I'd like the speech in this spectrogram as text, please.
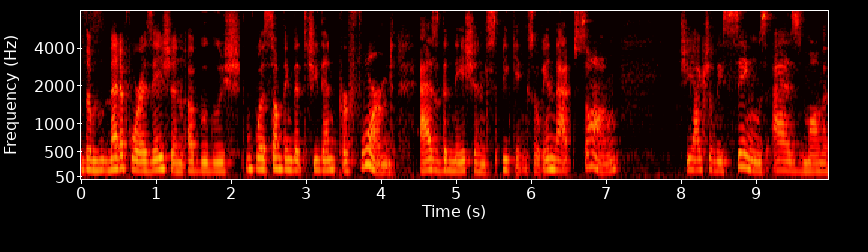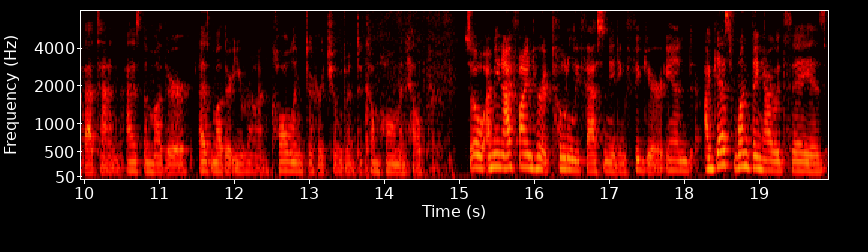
The metaphorization of Googoosh was something that she then performed as the nation speaking. So in that song, she actually sings as Mama Vatan, as the mother, as Mother Iran, calling to her children to come home and help her. So, I mean, I find her a totally fascinating figure. And I guess one thing I would say is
